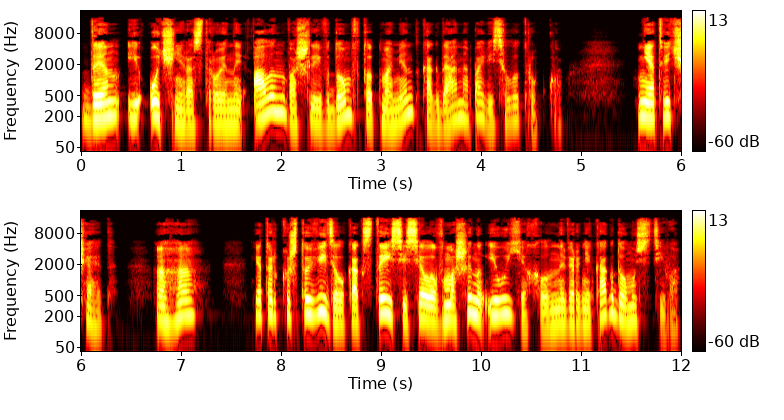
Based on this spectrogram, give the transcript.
Дэн и очень расстроенный Алан вошли в дом в тот момент, когда она повесила трубку. Не отвечает. Ага. Я только что видел, как Стейси села в машину и уехала, наверняка к дому Стива.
